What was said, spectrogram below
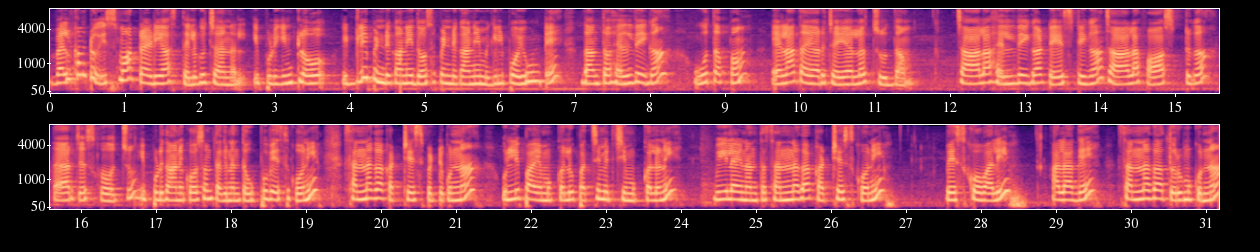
Welcome to smart ideas Telugu channel. ఇప్పుడు ఇంట్లో ఇడ్లీ పిండి కానీ దోశ పిండి కానీ మిగిలిపోయి ఉంటే దాంతో హెల్తీగా ఊతప్పం ఎలా తయారు చేయాలో చూద్దాం. చాలా హెల్తీగా టేస్టీగా చాలా ఫాస్ట్గా తయారు చేసుకోవచ్చు. ఇప్పుడు దానికోసం తగినంత ఉప్పు వేసుకొని సన్నగా కట్ చేసి పెట్టుకున్న ఉల్లిపాయ ముక్కలు పచ్చిమిర్చి ముక్కలని వీలైనంత సన్నగా కట్ చేసుకొని వేసుకోవాలి. అలాగే సన్నగా తురుముకున్న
